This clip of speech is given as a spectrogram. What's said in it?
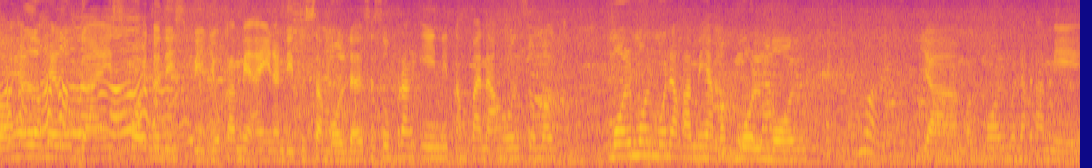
So, hello, hello guys. For today's video, kami ay nandito sa mall dahil sa sobrang init ang panahon. So, mag mall-mall muna kami ha, mag-mall-mall. Yeah, mag-mall muna kami.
